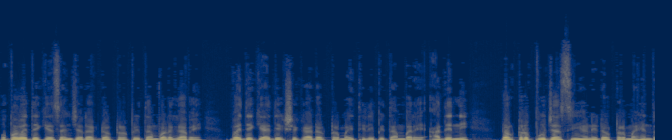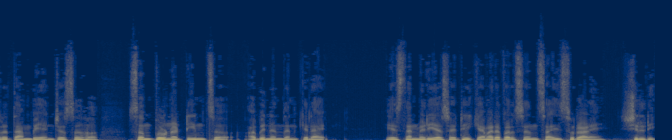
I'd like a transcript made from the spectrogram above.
उपवैद्यकीय संचालक डॉक्टर प्रीतम वडगावे वैद्यकीय अधीक्षिका डॉक्टर मैथिली पितांबरे आदींनी डॉक्टर पूजा सिंह आणि डॉक्टर महेंद्र तांबे यांच्यासह संपूर्ण टीमचं अभिनंदन केलं आहे एसनान मीडियासाठी कॅमेरा पर्सन साई सुराळे शिर्डी.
